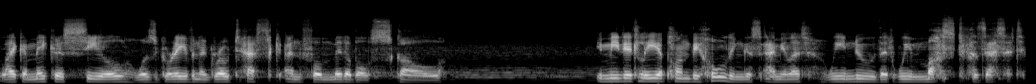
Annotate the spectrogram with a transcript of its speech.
like a maker's seal, was graven a grotesque and formidable skull. Immediately upon beholding this amulet, we knew that we must possess it,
